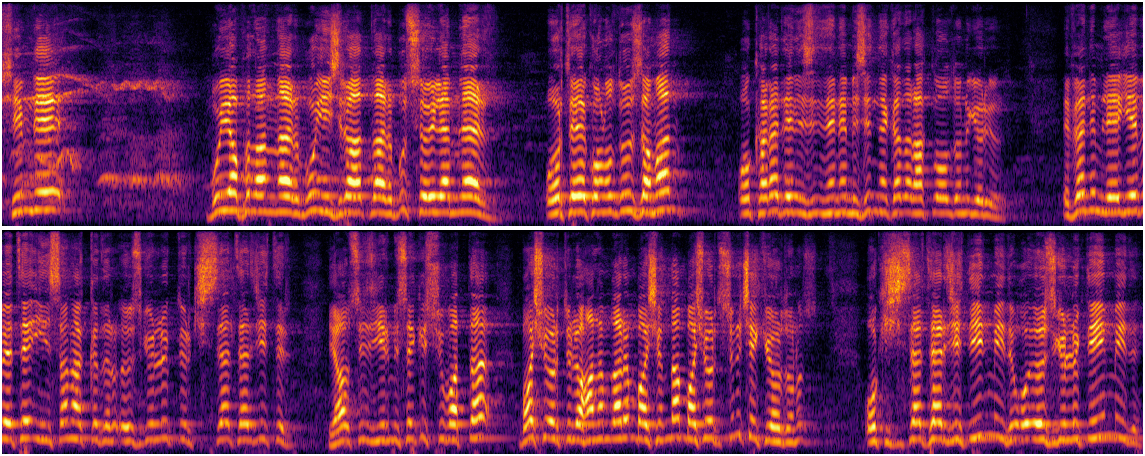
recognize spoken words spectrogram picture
Şimdi bu yapılanlar, bu icraatlar, bu söylemler ortaya konulduğu zaman o Karadeniz'in nenemizin ne kadar haklı olduğunu görüyoruz. Efendim LGBT insan hakkıdır, özgürlüktür, kişisel tercihtir. Ya siz 28 Şubat'ta başörtülü hanımların başından başörtüsünü çekiyordunuz. O kişisel tercih değil miydi? O özgürlük değil miydi?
